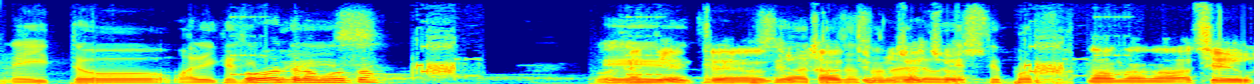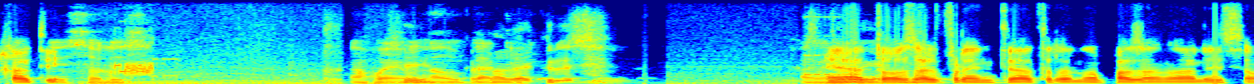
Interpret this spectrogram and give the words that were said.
Necesito, Otra moto. Eh, eh Ducati, muchachos. Oeste. No, no, no, sí, Ducati. Eso. No jueguen sí, una Ducati el cruce. Eh, a todos al frente, atrás no pasa nada, listo.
